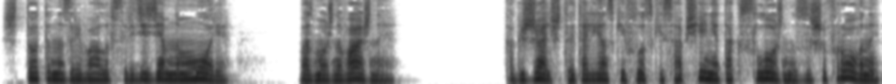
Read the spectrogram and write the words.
Что-то назревало в Средиземном море, возможно, важное. Как жаль, что итальянские флотские сообщения так сложно зашифрованы,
